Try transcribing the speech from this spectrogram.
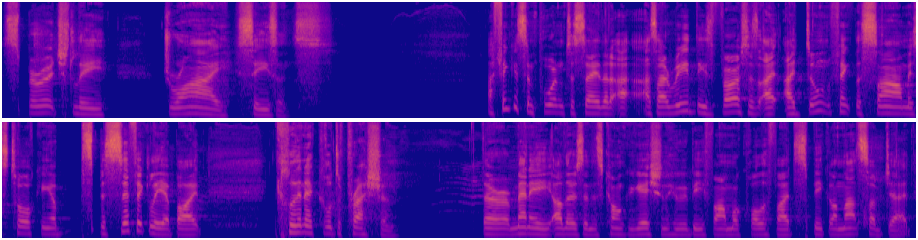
spiritually dry seasons. I think it's important to say that uh, as I read these verses, I, I don't think the psalm is talking specifically about clinical depression there are many others in this congregation who would be far more qualified to speak on that subject.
